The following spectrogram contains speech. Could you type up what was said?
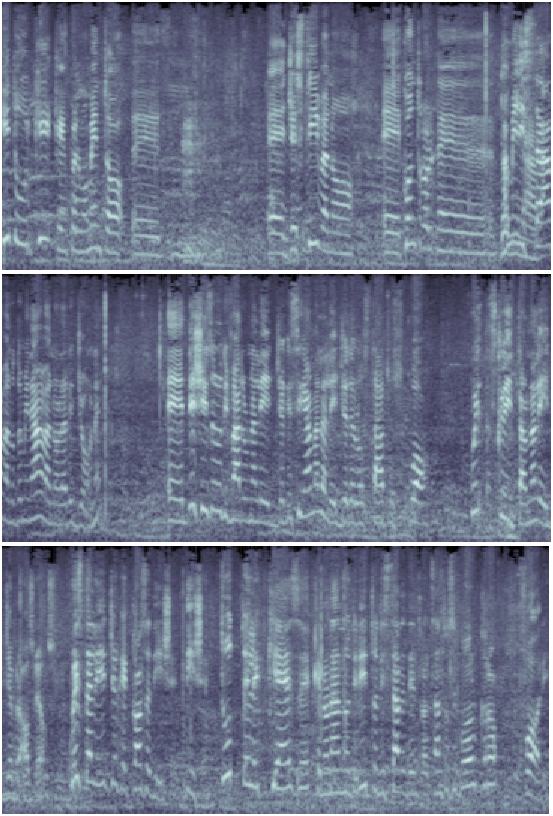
i turchi che in quel momento eh, eh, gestivano, eh, control, eh, amministravano, dominavano la regione, eh, decisero di fare una legge che si chiama la legge dello status quo, scritta una legge proprio. Questa legge che cosa dice? Dice tutte le chiese che non hanno diritto di stare dentro al Santo Sepolcro, fuori.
